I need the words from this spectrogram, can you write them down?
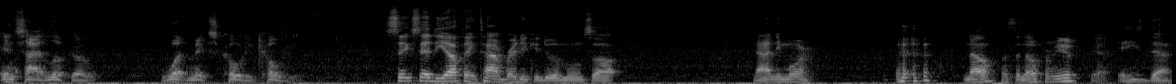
inside look of what makes Cody Cody. Six said, "Do y'all think Tom Brady could do a moonsault?" Not anymore. no, that's a no from you. Yeah. Yeah, he's done.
